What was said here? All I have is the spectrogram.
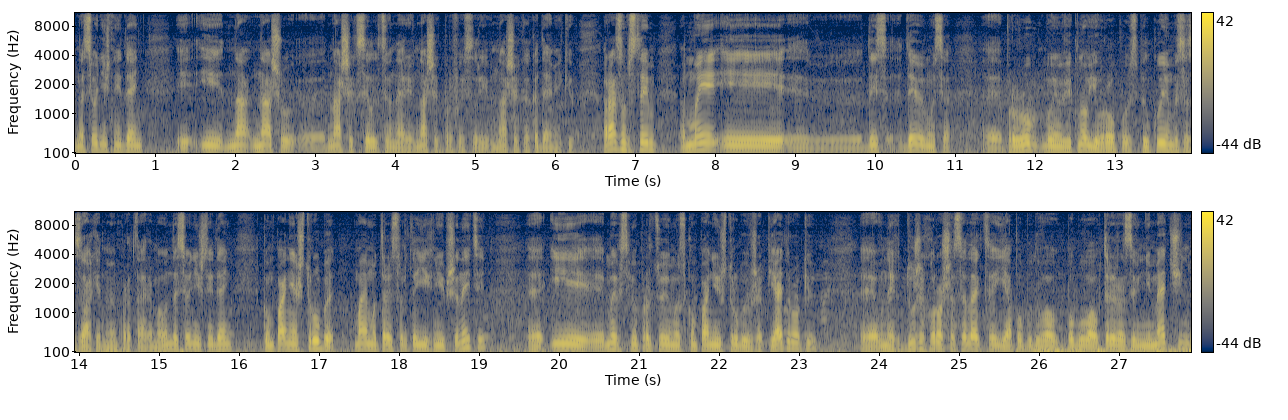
на сьогоднішній день і, і на нашу, е, наших селекціонерів, наших професорів, наших академіків. Разом з тим ми і, е, десь дивимося, е, прорубуємо вікно в Європу, спілкуємося з західними партнерами. От на сьогоднішній день компанія Штруби маємо три сорти їхньої пшениці. І ми співпрацюємо з компанією Штруби вже 5 років. Е, В них дуже хороша селекція. Я побудував, побував три рази в Німеччині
